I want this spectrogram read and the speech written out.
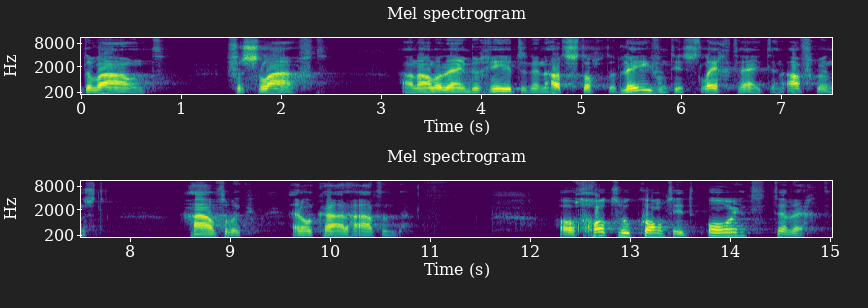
dwalend, verslaafd aan allerlei begeerten en hartstochten, levend in slechtheid en afgunst hatelijk en elkaar hatende. O God, hoe komt dit ooit terecht?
